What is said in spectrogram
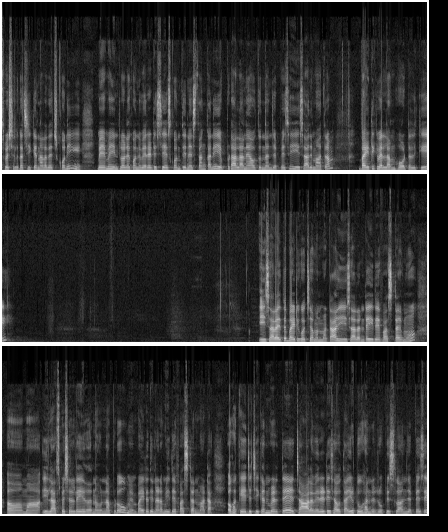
స్పెషల్గా చికెన్ అలా తెచ్చుకొని మేమే ఇంట్లోనే కొన్ని వెరైటీస్ చేసుకొని తినేస్తాం కానీ ఎప్పుడు అలానే అవుతుందని చెప్పేసి ఈసారి మాత్రం బయటికి వెళ్ళాం హోటల్కి. ఈసారి అయితే బయటకు వచ్చామన్నమాట. ఈసారి అంటే ఇదే ఫస్ట్ టైము మా ఇలా స్పెషల్ డే ఏదైనా ఉన్నప్పుడు మేము బయట తినడం ఇదే ఫస్ట్ అనమాట ఒక కేజీ చికెన్ పెడితే చాలా వెరైటీస్ అవుతాయి టూ హండ్రెడ్ రూపీస్లో అని చెప్పేసి.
